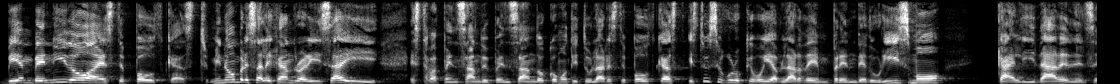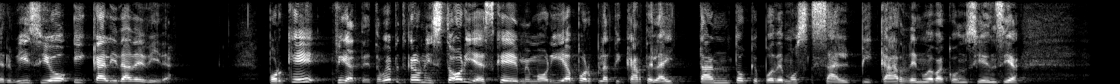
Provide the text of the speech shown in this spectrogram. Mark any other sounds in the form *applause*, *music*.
Bienvenido a este podcast. Mi nombre es Alejandro Ariza y estaba pensando y pensando cómo titular este podcast. Estoy seguro que voy a hablar de emprendedurismo, calidad en el servicio y calidad de vida. ¿Por qué? Fíjate, te voy a platicar una historia, es que me moría por platicártela. Hay tanto que podemos salpicar de nueva conciencia.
